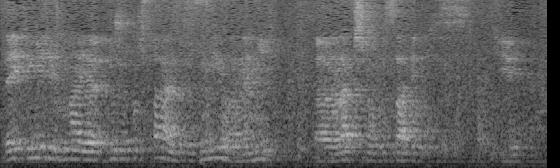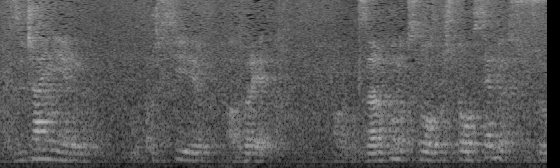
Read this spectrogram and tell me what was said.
В деякій мірі вона є дуже проста і зрозуміла, на ній легше описати якісь такі звичайні прості алгоритми. За рахунок свого простого синтаксису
